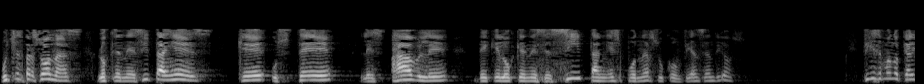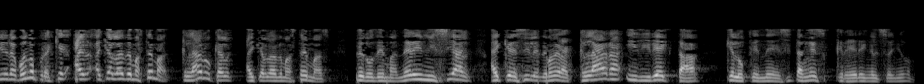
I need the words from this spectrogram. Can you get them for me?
Muchas personas lo que necesitan es que usted les hable de que lo que necesitan es poner su confianza en Dios. Fíjese, hermano, que alguien dirá, bueno, pero hay que hablar de más temas. Claro que hay que hablar de más temas, pero de manera inicial hay que decirle de manera clara y directa que lo que necesitan es creer en el Señor.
